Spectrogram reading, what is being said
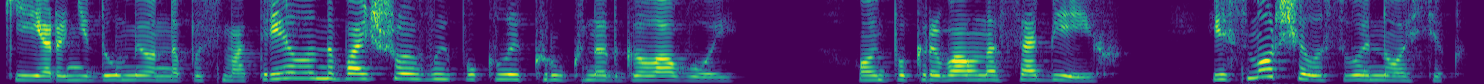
Киера недоуменно посмотрела на большой выпуклый круг над головой. Он покрывал нас обеих и сморщила свой носик,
